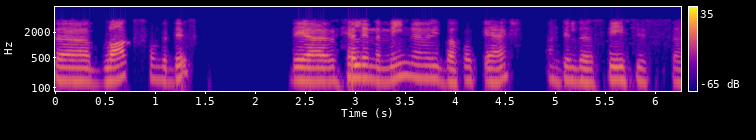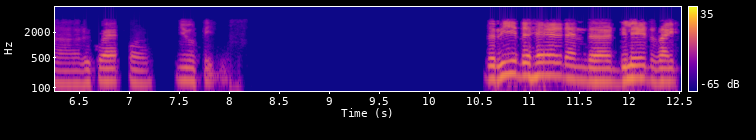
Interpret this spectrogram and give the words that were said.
uh, blocks from the disk they are held in the main memory buffer cache until the space is uh, required for new pages. The read ahead and the delayed write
